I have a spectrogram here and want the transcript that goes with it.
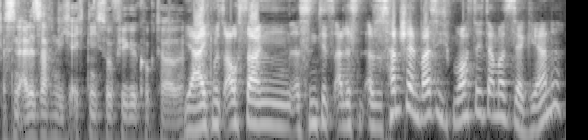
Das sind alles Sachen, die ich echt nicht so viel geguckt habe. Ja, ich muss auch sagen, es sind jetzt alles, also Sunshine weiß ich, mochte ich damals sehr gerne.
